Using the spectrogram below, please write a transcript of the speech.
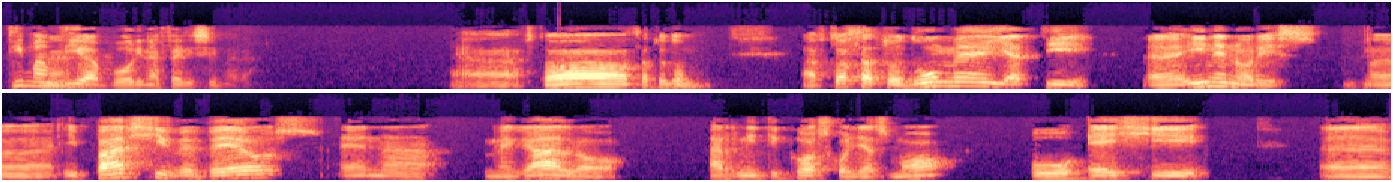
Τι ναι. μανδύα μπορεί να φέρει σήμερα; Αυτό θα το δούμε. Αυτό θα το δούμε γιατί ε, είναι νωρίς Ε, υπάρχει βεβαίως ένα μεγάλο αρνητικό σχολιασμό που έχει, ε,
